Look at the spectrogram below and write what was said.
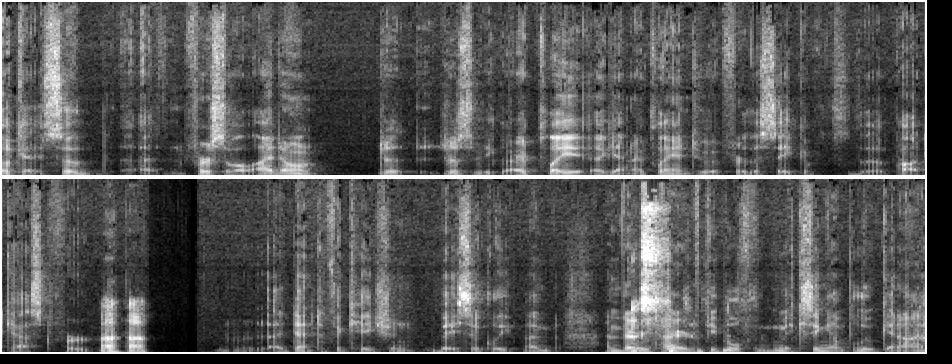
okay so uh, first of all, I don't just, just to be clear, I play again. I play into it for the sake of the podcast for uh-huh. identification. Basically, I'm I'm very tired of people mixing up Luke and I,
